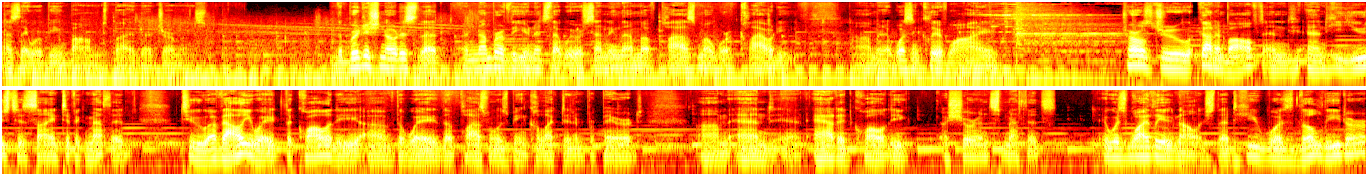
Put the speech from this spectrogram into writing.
as they were being bombed by the Germans. The British noticed that a number of the units that we were sending them of plasma were cloudy, um, and it wasn't clear why. Charles Drew got involved and, and he used his scientific method to evaluate the quality of the way the plasma was being collected and prepared um, and, and added quality assurance methods. It was widely acknowledged that he was the leader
